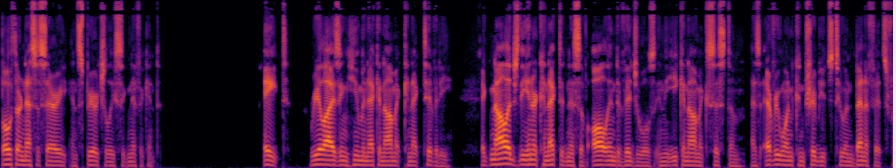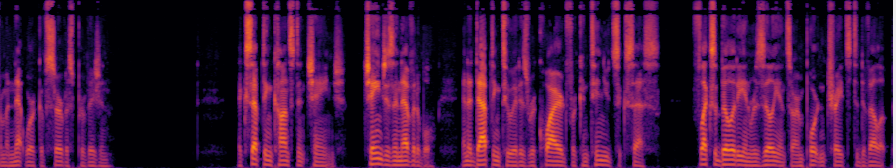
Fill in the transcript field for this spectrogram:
Both are necessary and spiritually significant. 8. Realizing human economic connectivity. Acknowledge the interconnectedness of all individuals in the economic system as everyone contributes to and benefits from a network of service provision. Accepting constant change. Change is inevitable, and adapting to it is required for continued success. Flexibility and resilience are important traits to develop.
